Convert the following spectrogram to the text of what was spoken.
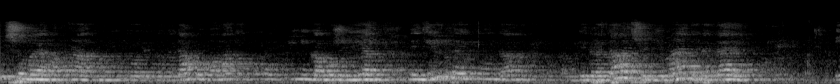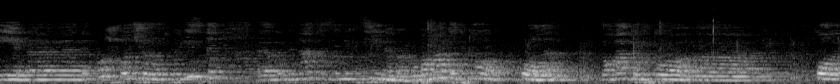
іншими апаратними методиками. Да? Бо багато в клініках вже є не тільки айкун, да? там, гідратація, дімет і так далі. І е, також хочу розповісти е, комбінацію з ін'єкційними, бо багато хто коле, багато хто е, коле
